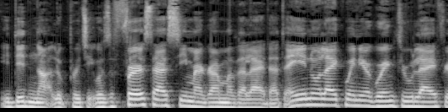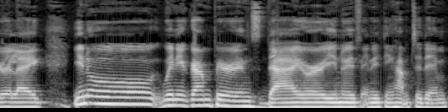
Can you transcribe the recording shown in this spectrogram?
It did not look pretty. It was the first I see my grandmother like that. And you know, like when you're going through life, you're like, you know, when your grandparents die or, you know, if anything happened to them.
